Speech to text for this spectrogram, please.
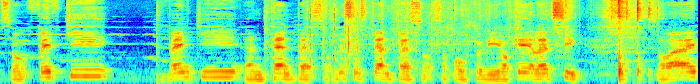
So 50, 20 and 10 peso. This is 10 peso supposed to be. Okay, let's see. So I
